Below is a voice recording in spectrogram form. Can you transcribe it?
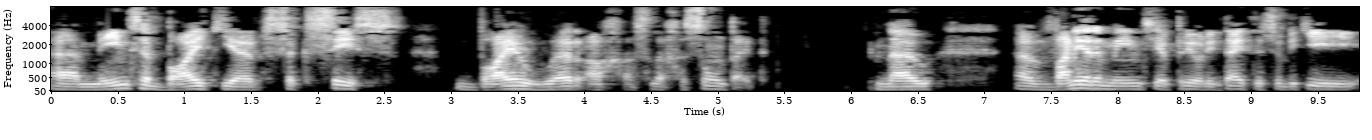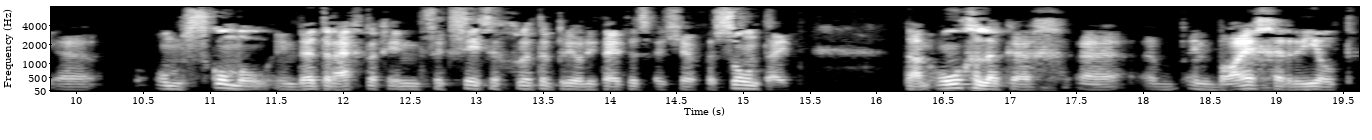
uh mense baie keer sukses baie hoër ag as hulle gesondheid. Nou uh, wanneer 'n mens jou prioriteite so bietjie uh omskommel en dit regtig en sukses 'n groter prioriteit is as jou gesondheid dan ongelukkig uh en baie gereeld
